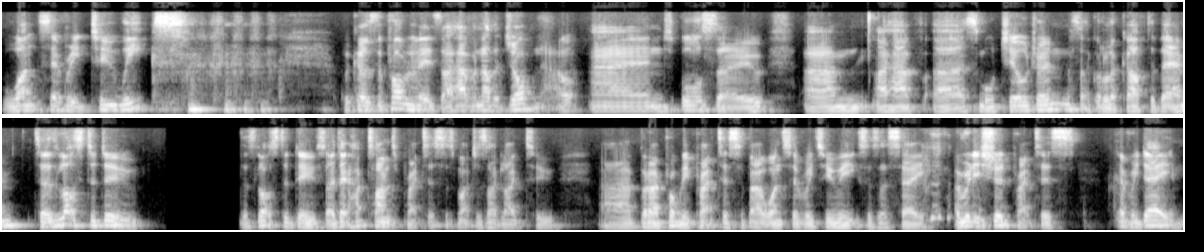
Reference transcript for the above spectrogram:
once every two weeks. because the problem is I have another job now, and also um, I have uh, small children, so I've got to look after them. So there's lots to do. There's lots to do, so I don't have time to practice as much as I'd like to. Uh, but I probably practice about once every two weeks, as I say. I really should practice every day,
